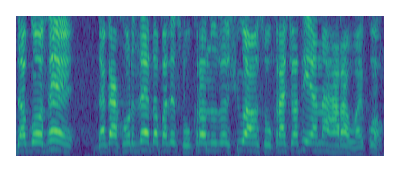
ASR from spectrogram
દગો છે, દગાખોર છે, તો પછી છોકરાનું તો શું આવે? છોકરા ચોથી એના હારા હોય કહો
